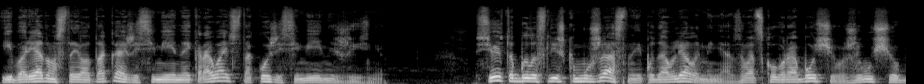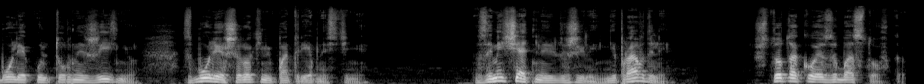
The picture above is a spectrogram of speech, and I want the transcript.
ибо рядом стояла такая же семейная кровать с такой же семейной жизнью. Все это было слишком ужасно и подавляло меня, заводского рабочего, живущего более культурной жизнью, с более широкими потребностями. Замечательно ли жили, не правда ли? Что такое забастовка?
